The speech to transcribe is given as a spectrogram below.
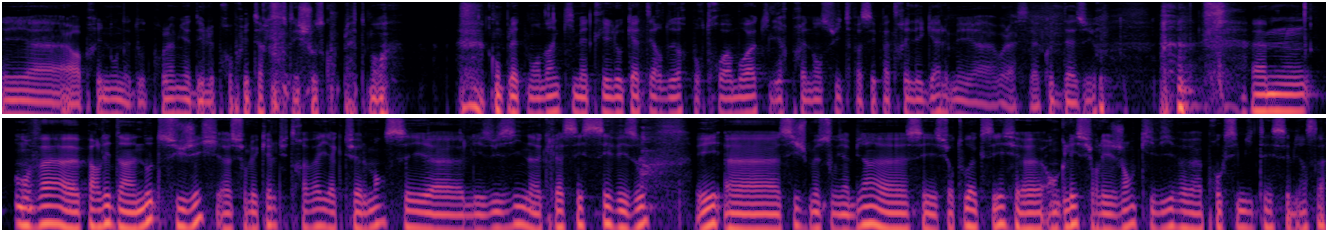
Et alors après, nous, on a d'autres problèmes. Il y a des propriétaires qui font des choses complètement complètement dingue qui mettent les locataires dehors pour trois mois, qui les reprennent ensuite. Enfin, c'est pas très légal, mais euh, voilà, c'est la Côte d'Azur. Euh, on va euh, parler d'un autre sujet sur lequel tu travailles actuellement, c'est les usines classées Céveso. Et si je me souviens bien, c'est surtout axé anglais sur les gens qui vivent à proximité, c'est bien ça?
